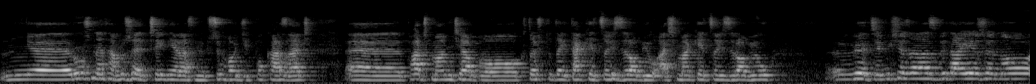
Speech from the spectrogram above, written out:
mm, różne tam rzeczy, nieraz mi przychodzi pokazać, patrz mamcia, bo ktoś tutaj takie coś zrobił, a śmakie coś zrobił, Wiecie, mi się zaraz wydaje, że no,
